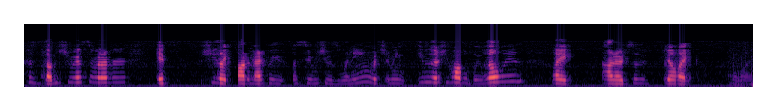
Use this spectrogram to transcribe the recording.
presumptuous or whatever if she like automatically assumed she was winning. Which I mean, even though she probably will win, like I don't know, it just doesn't feel like hold on,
